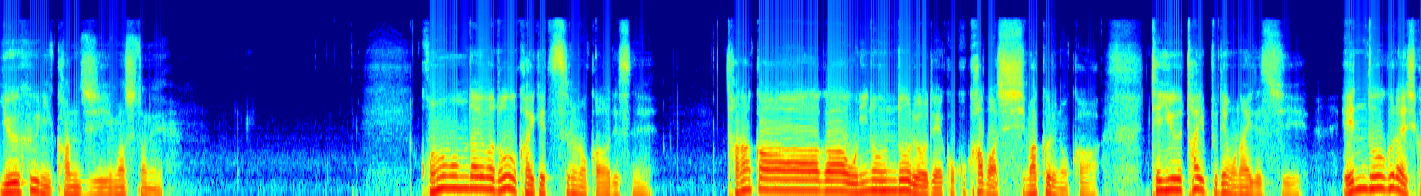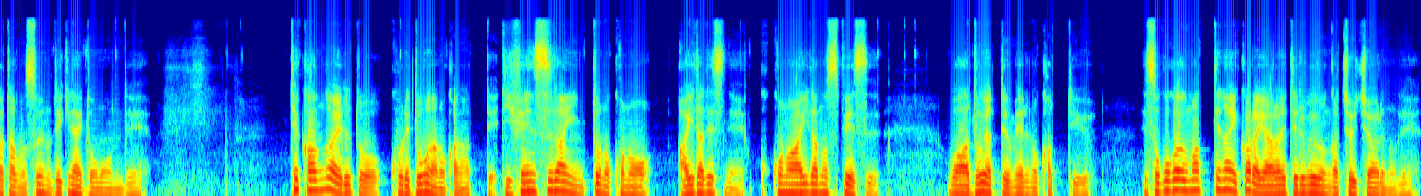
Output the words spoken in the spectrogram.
いうふうに感じましたね。この問題はどう解決するのかですね。田中が鬼の運動量でここカバーしまくるのかっていうタイプでもないですし、遠藤ぐらいしか多分そういうのできないと思うんで、って考えると、これどうなのかなって、ディフェンスラインとのこの間ですね、ここの間のスペースはどうやって埋めるのかっていう。でそこが埋まってないからやられてる部分がちょいちょいあるので、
